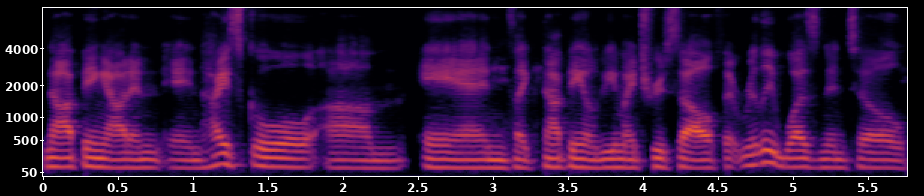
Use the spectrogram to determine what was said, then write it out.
not being out in, in high school um, and like not being able to be my true self. It really wasn't until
